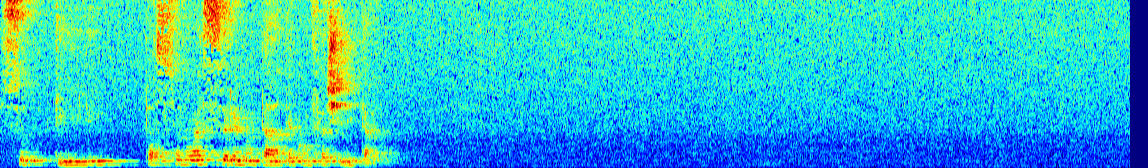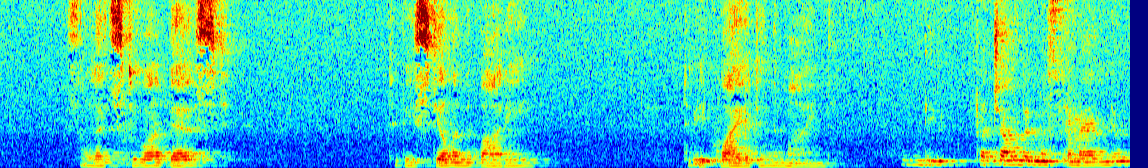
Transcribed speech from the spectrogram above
sottili possono essere notate con facilità. So let's do our best to be still in the body, to be quiet in the mind. Quindi facciamo del nostro meglio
